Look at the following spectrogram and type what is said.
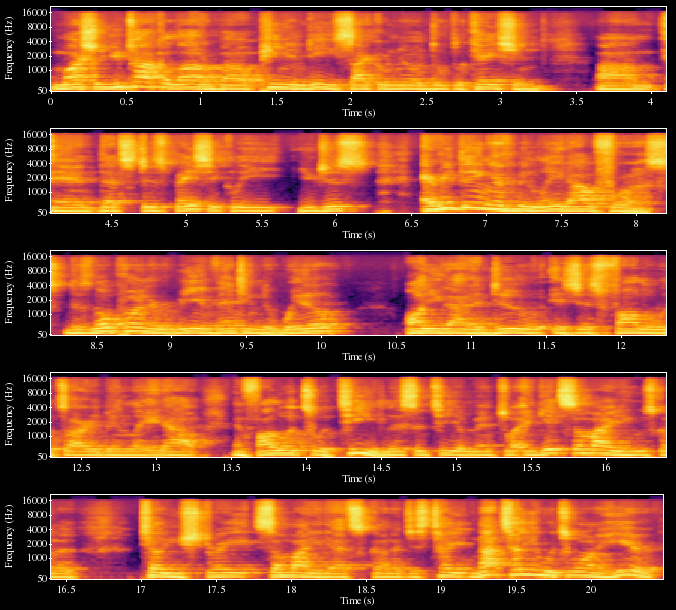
Marshall, you talk a lot about P and D, psychoneuroduplication, um, and that's just basically you just everything has been laid out for us. There's no point in reinventing the wheel. All you got to do is just follow what's already been laid out and follow it to a T. Listen to your mentor and get somebody who's going to tell you straight, somebody that's going to just tell you, not tell you what you want to hear,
